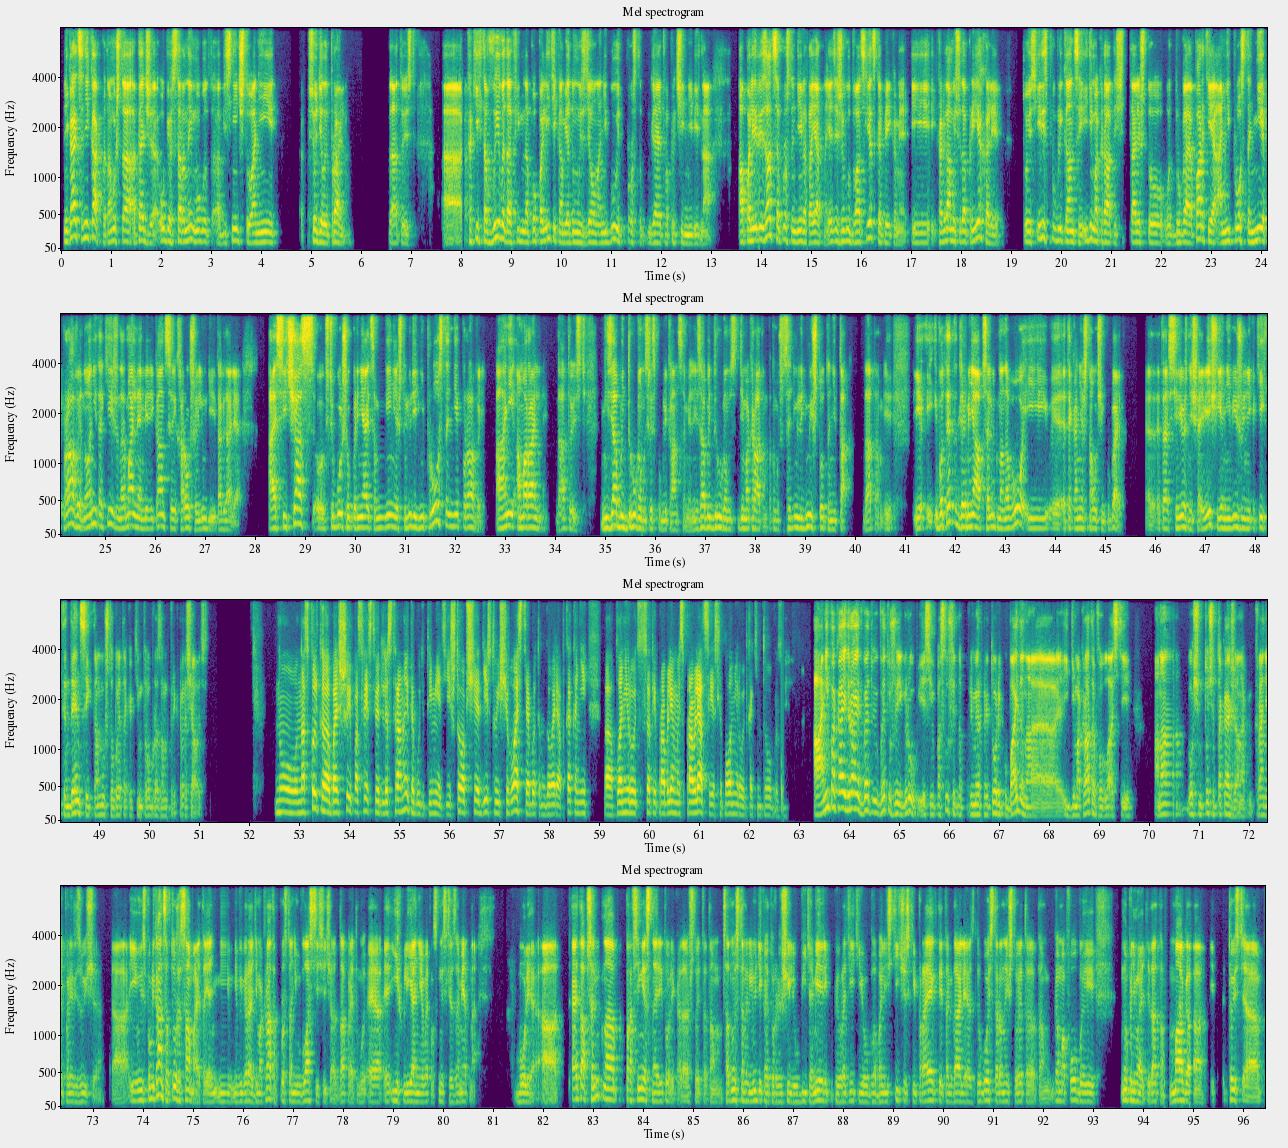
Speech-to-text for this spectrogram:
Мне кажется, никак, потому что, опять же, обе стороны могут объяснить, что они все делают правильно. Да, то есть а, каких-то выводов именно по политикам, я думаю, сделано не будет, просто для этого причин не видно. А поляризация просто невероятна. Я здесь живу 20 лет с копейками, и когда мы сюда приехали, то есть и республиканцы, и демократы считали, что вот другая партия, они просто не правы, но они такие же нормальные американцы, хорошие люди и так далее. А сейчас э, все больше укореняется мнение, что люди не просто не правы, а они аморальны. Да? То есть нельзя быть другом с республиканцами, нельзя быть другом с демократом, потому что с этими людьми что-то не так. Да, там, и, и, и вот это для меня абсолютно ново, и э, это, конечно, очень пугает. Э, это серьезнейшая вещь, я не вижу никаких тенденций к тому, чтобы это каким-то образом прекращалось. Ну, насколько большие последствия для страны это будет иметь, и что вообще действующие власти об этом говорят? Как они а, планируют с этой проблемой справляться, если планируют каким-то образом? А они пока играют в эту, в эту же игру. Если послушать, например, риторику Байдена э, и демократов во власти, она, в общем, точно такая же, она крайне поляризующая. А, и у республиканцев то же самое, это я не, не выбираю демократов, просто они у власти сейчас, да, поэтому э, э, их влияние в этом смысле заметно более. А это абсолютно повсеместная риторика, да, что это там, с одной стороны, люди, которые решили убить Америку, превратить ее в глобалистический проект и так далее, с другой стороны, что это там гомофобы, ну, понимаете, да, там мага. То есть а,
